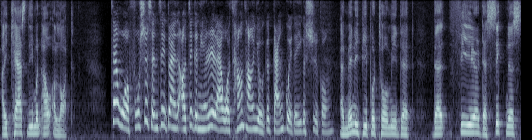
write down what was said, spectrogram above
I cast demon out a lot. 在我服侍神这段啊、这个年日来，我常常有一个赶鬼的一个事工。 And many people told me that that fear, that sickness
